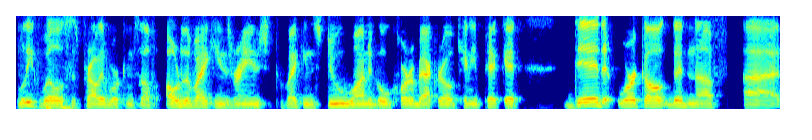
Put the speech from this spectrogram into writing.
Malik Willis has probably worked himself out of the Vikings range. The Vikings do want to go quarterback route. Kenny Pickett did work out good enough uh,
